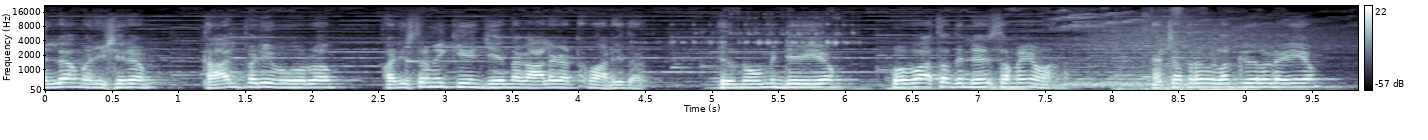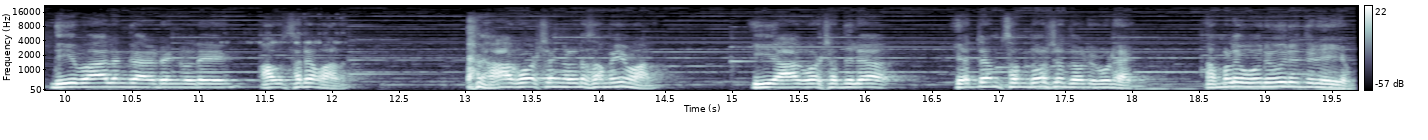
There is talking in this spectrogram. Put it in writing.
എല്ലാ മനുഷ്യരും താല്പര്യപൂർവം പരിശ്രമിക്കുകയും ചെയ്യുന്ന കാലഘട്ടമാണിത്. ഇത് നോമ്പിന്റെയും ഉപവാസത്തിന്റെയും സമയമാണ്. നക്ഷത്ര വിളക്കുകളുടെയും ദീപാലങ്കാരങ്ങളുടെയും അവസരമാണ്. ആഘോഷങ്ങളുടെ സമയമാണ്. ഈ ആഘോഷത്തിൽ ഏറ്റവും സന്തോഷത്തോടു കൂടെ നമ്മളെ ഓരോരുത്തരെയും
